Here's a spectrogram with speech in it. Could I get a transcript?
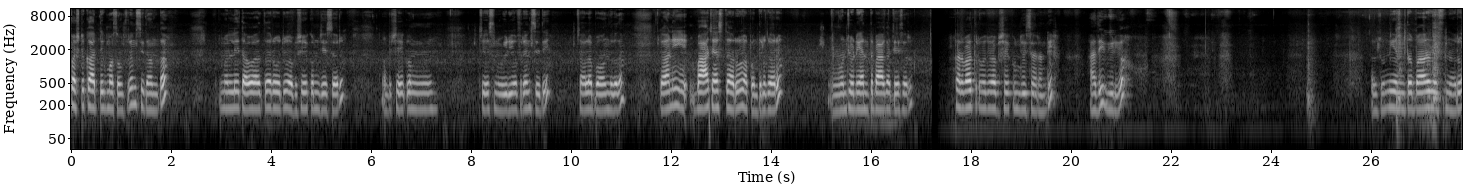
ఫస్ట్ కార్తీక మాసం ఫ్రెండ్స్ ఇదంతా. మళ్ళీ తర్వాత రోజు అభిషేకం చేశారు. అభిషేకం చేసిన వీడియో ఫ్రెండ్స్ ఇది. చాలా బాగుంది కదా. కానీ బాగా చేస్తారు ఆ పంతులు గారు. చూడండి ఎంత బాగా చేశారు. తర్వాత రోజు అభిషేకం చేశారండి. అది వీడియో. చూడండి ఎంత బాగా చేస్తున్నారు.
